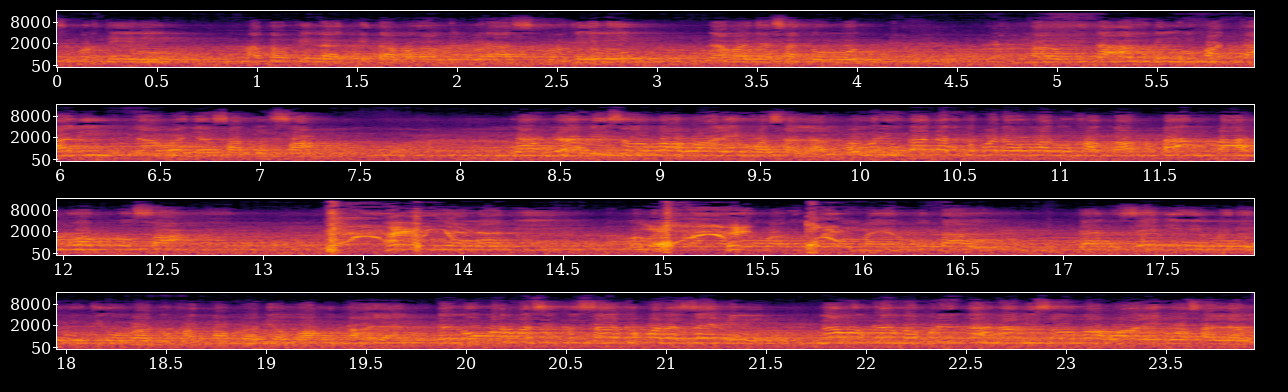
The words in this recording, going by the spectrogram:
Seperti ini. Atau bila kita mengambil beras seperti ini Namanya satu mud Kalau kita ambil empat kali Namanya satu sa' Nah Nabi SAW Memerintahkan kepada Umar Khattab Tambah 20 sa' Akhirnya Nabi Memerintahkan Umar untuk membayar hutang dan Zaid ini mengikuti Umar bin Khattab radhiyallahu taala dan Umar masih kesal kepada Zaid ini. Namun karena perintah Nabi sallallahu alaihi wasallam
